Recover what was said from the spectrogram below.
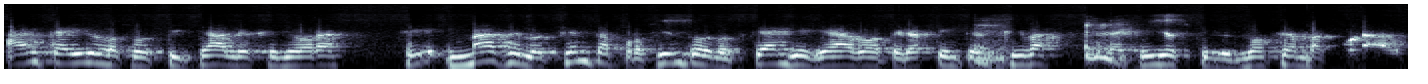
han caído en los hospitales, señora, ¿sí? más del 80% de los que han llegado a terapia intensiva de aquellos que no se han vacunado.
